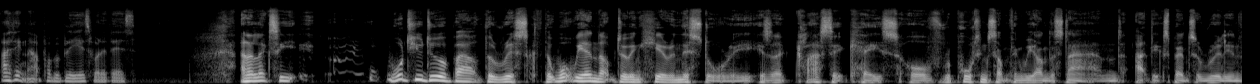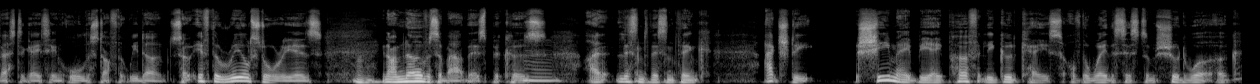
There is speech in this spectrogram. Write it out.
I think that probably is what it is. And Alexi, what do you do about the risk that what we end up doing here in this story is a classic case of reporting something we understand at the expense of really investigating all the stuff that we don't? So if the real story is, mm-hmm. you know, I'm nervous about this because mm. I listen to this and think, actually, she may be a perfectly good case of the way the system should work.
